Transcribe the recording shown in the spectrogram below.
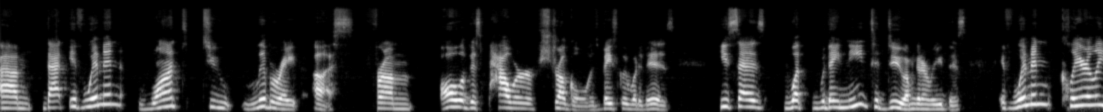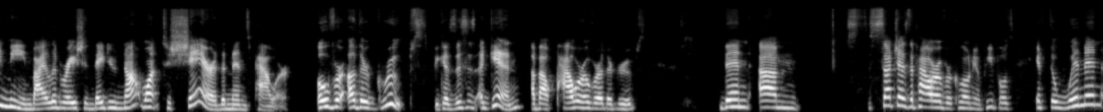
um, that if women want to liberate us from all of this power struggle, is basically what it is. He says what they need to do. I'm going to read this. If women clearly mean by liberation, they do not want to share the men's power over other groups, because this is again about power over other groups, then, um, such as the power over colonial peoples, if the women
